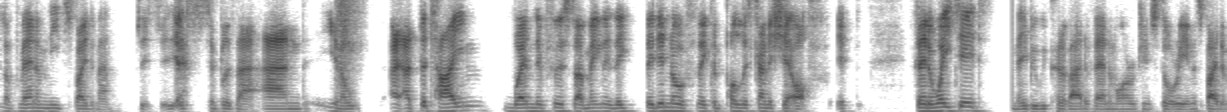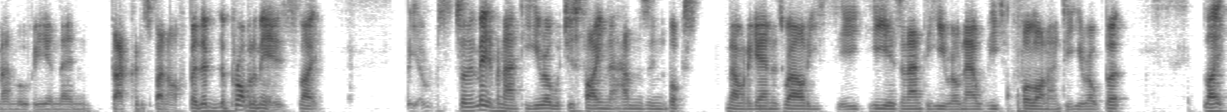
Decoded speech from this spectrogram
Look, Venom needs Spider-Man. It's, it's Yeah. as simple as that. And you know, at the time when they first started making it, they they didn't know if they could pull this kind of shit off. If, if they'd waited, maybe we could have had a Venom origin story in a Spider-Man movie, and then that could have spun off. But the, the problem is, like, so they've made him an anti-hero, which is fine. That happens in the books now and again as well. He's he, he is an anti-hero now. He's full-on anti-hero, but like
